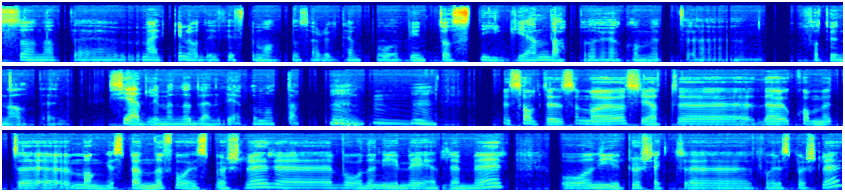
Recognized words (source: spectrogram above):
sånn at eh, merker nå de siste månedene så har det tempoet begynt å stige igjen, da. Når vi har kommet, eh, fått unna alt det kjedelige, men nødvendige, på en måte. Mm. Mm. Mm. Samtidig så må jeg jo si at uh, det har jo kommet uh, mange spennende forespørsler. Uh, både nye medlemmer og nye prosjektforespørsler.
